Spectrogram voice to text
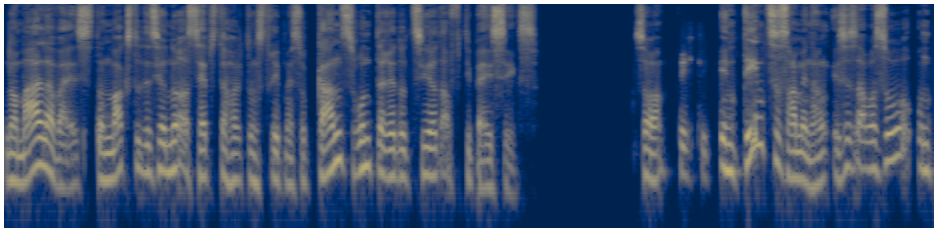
normalerweise, dann magst du das ja nur aus Selbsterhaltungstrieb, so ganz runter reduziert auf die Basics. So. Richtig. In dem Zusammenhang ist es aber so, und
